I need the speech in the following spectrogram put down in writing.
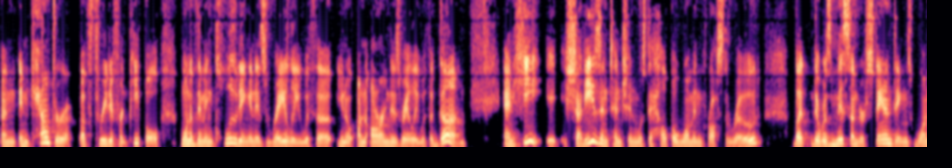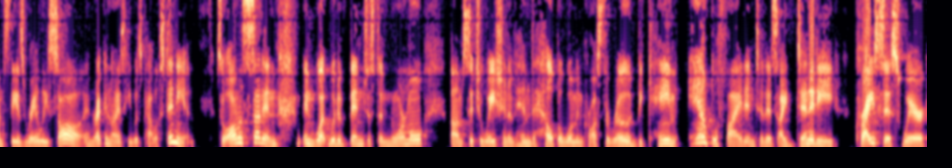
an encounter of three different people, one of them including an Israeli with a, you know, an armed Israeli with a gun. And he, Shadi's intention was to help a woman cross the road, but there was misunderstandings once the Israeli saw and recognized he was Palestinian. So all of a sudden, in what would have been just a normal um, situation of him to help a woman cross the road became amplified into this identity crisis where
